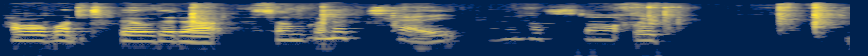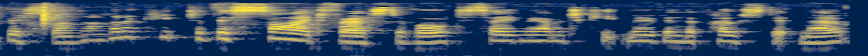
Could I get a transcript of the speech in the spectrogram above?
how I want to build it up. So I'm going to take, I think I'll start with this one. I'm going to keep to this side first of all to save me having to keep moving the post-it note.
